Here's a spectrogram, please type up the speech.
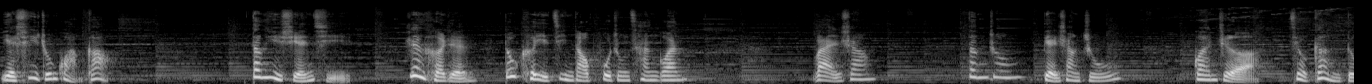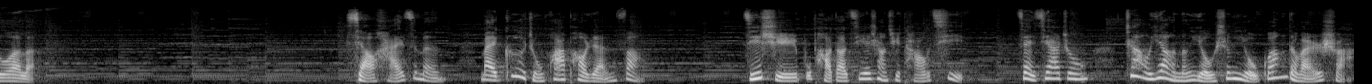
也是一种广告。灯一悬起，任何人都可以进到铺中参观。晚上，灯中点上烛，观者就更多了。小孩子们买各种花炮燃放，即使不跑到街上去淘气。在家中照样能有声有光的玩耍。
